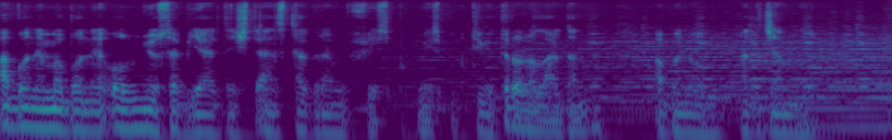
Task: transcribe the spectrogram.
Abone abone olmuyorsa bir yerde işte Instagram, Facebook, Facebook, Twitter oralardan da abone olun. Hadi canlarım.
